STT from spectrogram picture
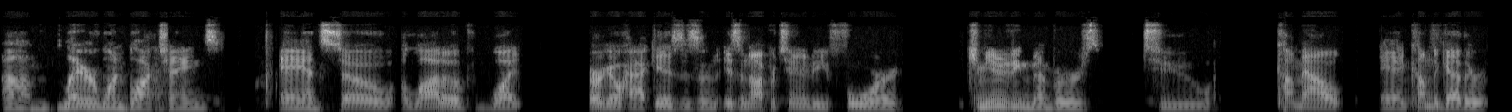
um, layer one blockchains, and so a lot of what Ergo Hack is is an is an opportunity for community members to come out and come together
